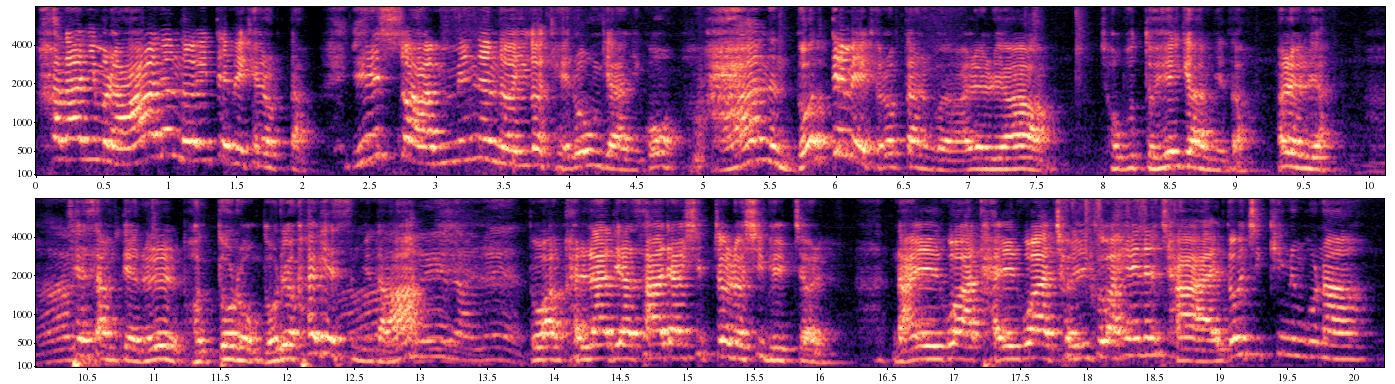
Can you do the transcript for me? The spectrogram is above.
하나님을 아는 너희 때문에 괴롭다. 예수 안 믿는 너희가 괴로운 게 아니고 아는 너 때문에 괴롭다는 거야. 할렐루야. 저부터 회개합니다. 할렐루야. 아멘. 세상 때를 벗도록 노력하겠습니다. 아멘. 아멘. 또한 갈라디아 4장 10절로 11절 날과 달과 절기와 해는 잘도 지키는구나.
